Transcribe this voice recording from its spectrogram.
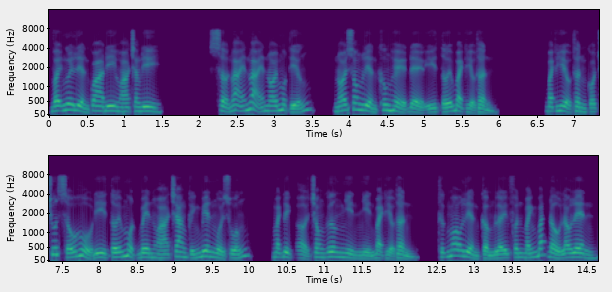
Vậy ngươi liền qua đi hóa trang đi. Sở nãi nãi nói một tiếng, nói xong liền không hề để ý tới bạch hiểu thần. Bạch hiểu thần có chút xấu hổ đi tới một bên hóa trang kính biên ngồi xuống, mạch địch ở trong gương nhìn nhìn bạch hiểu thần, thực mau liền cầm lấy phấn bánh bắt đầu lao lên,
